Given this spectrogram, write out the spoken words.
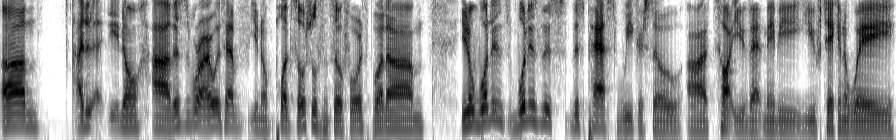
um, I do, you know, uh, this is where I always have you know plug socials and so forth. But um, you know, what is what is this this past week or so uh, taught you that maybe you've taken away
